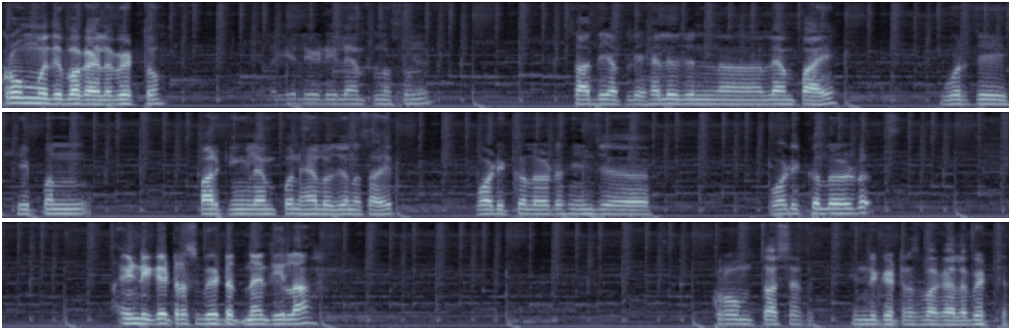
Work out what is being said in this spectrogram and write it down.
क्रोममध्ये बघायला भेटतो. एल ई डी लॅम्प नसून. साधे आपले हॅलोजन लॅम्प आहे. वरचे हे पण पार्किंग लॅम्प पण हॅलोजनच आहेत. बॉडी कलर्ड इंज बॉडी कलर्ड इंडिकेटर्स भेटत नाहीत हिला. क्रोमचा अशा इंडिकेटर्स बघायला भेटतात.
